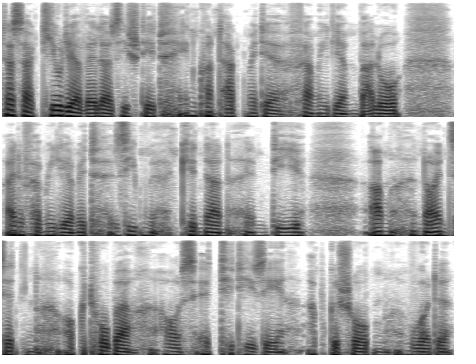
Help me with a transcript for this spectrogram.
Das sagt Julia Weller. Sie steht in Kontakt mit der Familie Ballo, eine Familie mit sieben Kindern, die am 19. Oktober aus Titisee abgeschoben wurde.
